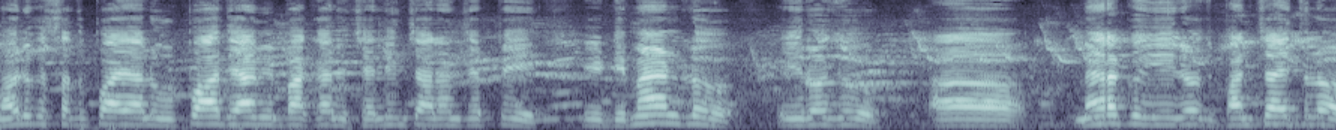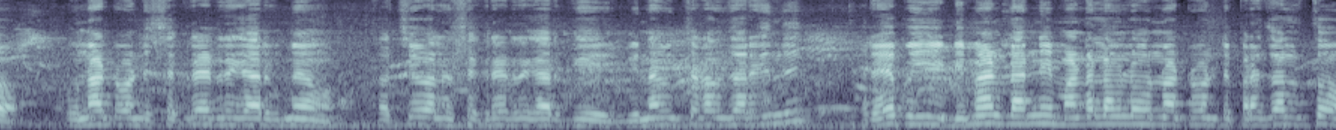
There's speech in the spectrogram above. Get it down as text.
మౌలిక సదుపాయాలు ఉపాధి హామీ బకాయిలు చెల్లించాలని చెప్పి ఈ డిమాండ్లు ఈరోజు ఈరోజు మేరకు ఈరోజు పంచాయతీలో ఉన్నటువంటి సెక్రటరీ గారికి మేము సచివాలయం సెక్రటరీ గారికి విన్నవించడం జరిగింది. రేపు ఈ డిమాండ్లన్నీ మండలంలో ఉన్నటువంటి ప్రజలతో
